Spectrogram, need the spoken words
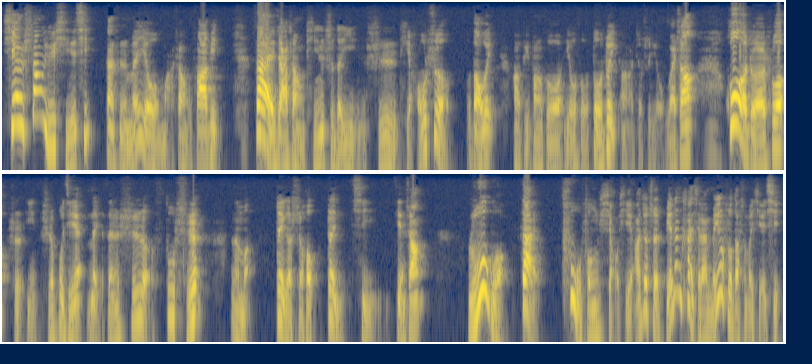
先伤于邪气，但是没有马上发病，再加上平时的饮食调摄不到位啊，比方说有所堕坠啊，就是有外伤，或者说是饮食不节、内森湿热、疏食，那么这个时候正气渐伤。如果再触风小邪啊，就是别人看起来没有受到什么邪气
